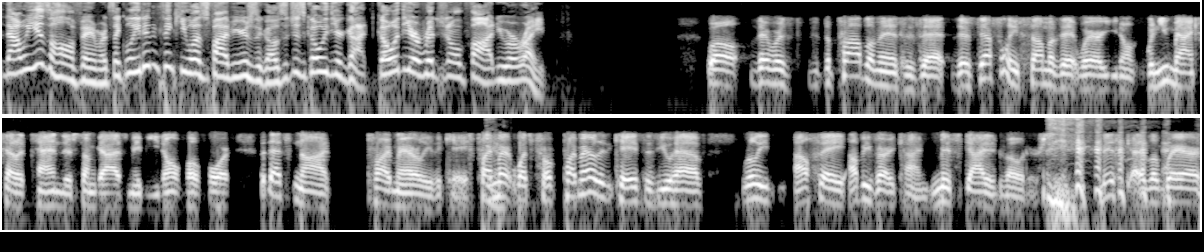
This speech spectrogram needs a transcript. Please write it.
Now he is a Hall of Famer. It's like, well, you didn't think he was five years ago, so just go with your gut. Go with your original thought. You were right. Well, there was the problem is is that there's definitely some of it where you know when you max out at ten, there's some guys maybe you don't vote for, but that's not primarily the case. Primar- What's pro- primarily the case is you have really, I'll say, I'll be very kind, misguided voters, misguided where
